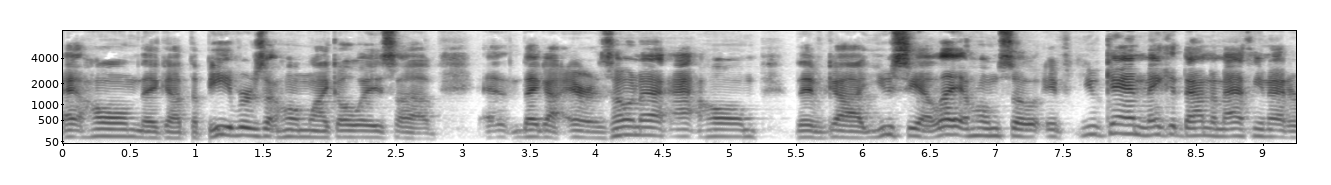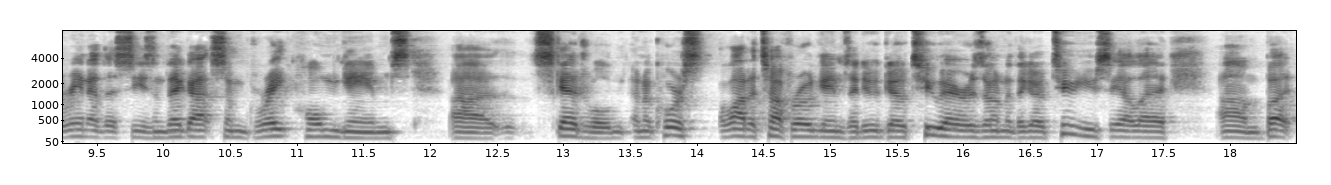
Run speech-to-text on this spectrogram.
at home. They got the Beavers at home, like always. Uh, they got Arizona at home. They've got UCLA at home. So if you can make it down to Matthew Knight Arena this season, they got some great home games uh, scheduled. And of course, a lot of tough road games. They do go to Arizona, they go to UCLA. Um, but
